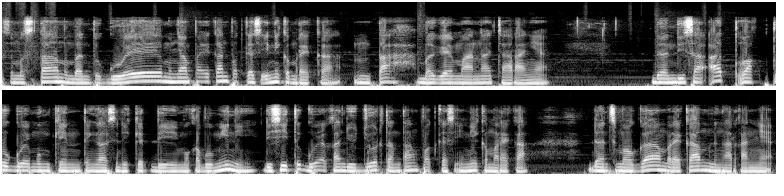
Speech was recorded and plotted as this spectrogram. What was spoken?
semesta membantu gue menyampaikan podcast ini ke mereka, entah bagaimana caranya. Dan di saat waktu gue mungkin tinggal sedikit di muka bumi ini, di situ gue akan jujur tentang podcast ini ke mereka. Dan semoga mereka mendengarkannya.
